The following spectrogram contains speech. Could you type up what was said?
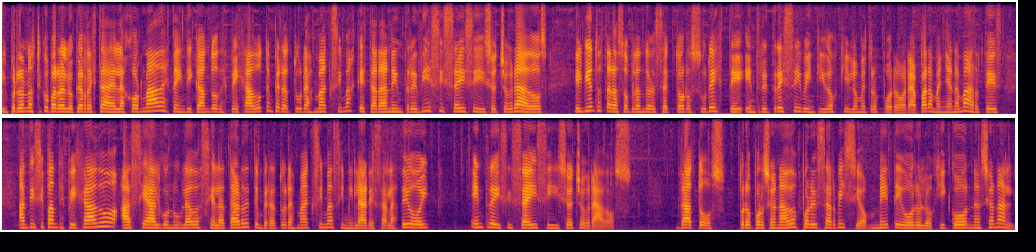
El pronóstico para lo que resta de la jornada está indicando despejado, temperaturas máximas que estarán entre 16 y 18 grados. El viento estará soplando del sector sureste entre 13 y 22 kilómetros por hora. Para mañana martes, anticipan despejado hacia algo nublado hacia la tarde, temperaturas máximas similares a las de hoy, entre 16 y 18 grados. Datos proporcionados por el Servicio Meteorológico Nacional.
